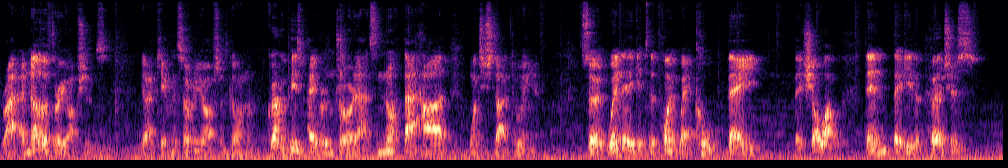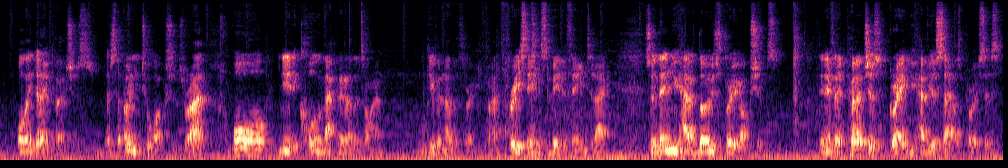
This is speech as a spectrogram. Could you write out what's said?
right? Another three options. You're like, Kevin, there's so many options going on. Grab a piece of paper and draw it out. It's not that hard once you start doing it. So when they get to the point where, cool, they, they show up, then they either purchase or they don't purchase. That's the only two options, right? Or you need to call them back at another time. We'll give another three, right? Three seems to be the theme today. So then you have those three options. Then if they purchase, great, you have your sales process.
